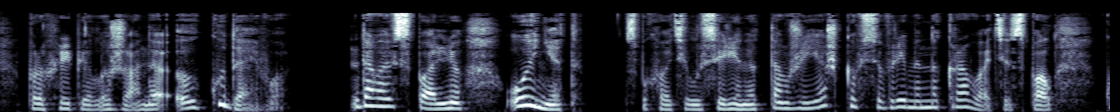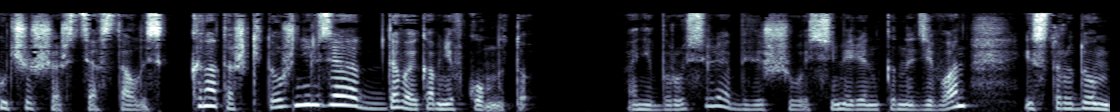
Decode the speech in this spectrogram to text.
— прохрипела Жанна. «Куда его?» «Давай в спальню». «Ой, нет, спохватилась Ирина. Там же Яшка все время на кровати спал, куча шерсти осталась. К Наташке тоже нельзя, давай ко мне в комнату. Они бросили обвисшего Семеренко на диван и с трудом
